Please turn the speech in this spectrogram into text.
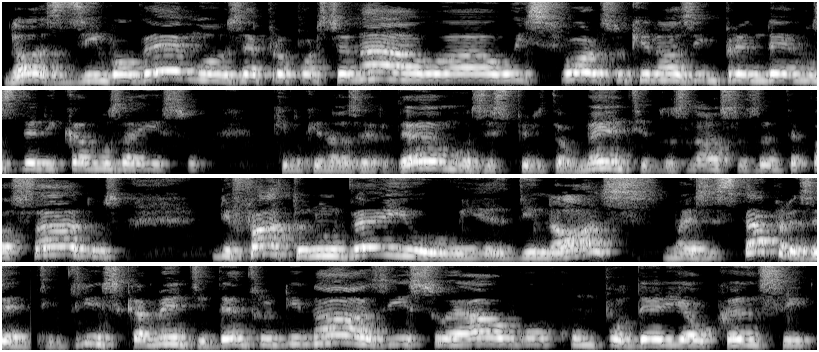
nós desenvolvemos é proporcional ao esforço que nós empreendemos, dedicamos a isso aquilo que nós herdamos espiritualmente dos nossos antepassados, de fato não veio de nós, mas está presente intrinsecamente dentro de nós, e isso é algo com poder e alcance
